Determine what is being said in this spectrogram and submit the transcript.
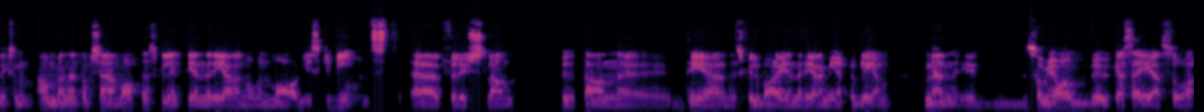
liksom, användandet av kärnvapen skulle inte generera någon magisk vinst uh, för Ryssland. Utan uh, det, det, skulle bara generera mer problem. Men uh, som jag brukar säga så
